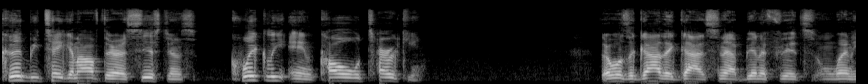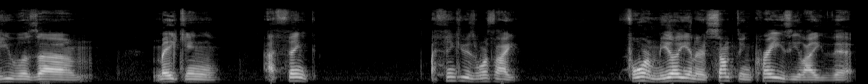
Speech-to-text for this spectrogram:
could be taken off their assistance quickly and cold turkey. There was a guy that got SNAP benefits when he was um, making, I think, I think he was worth like four million or something crazy like that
